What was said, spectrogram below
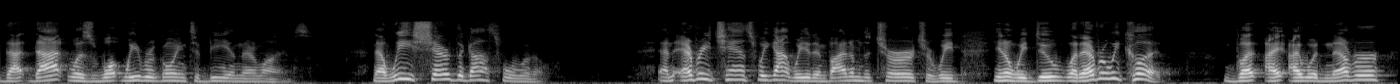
that that was what we were going to be in their lives. Now, we shared the gospel with them. And every chance we got, we'd invite them to church or we'd, you know, we'd do whatever we could. But I, I would never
